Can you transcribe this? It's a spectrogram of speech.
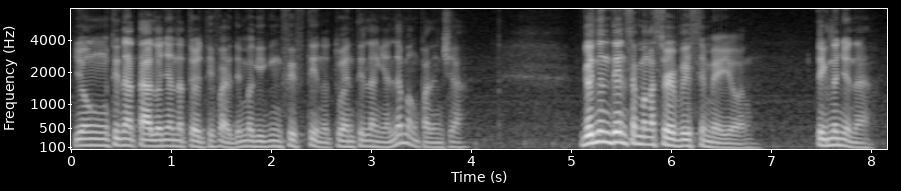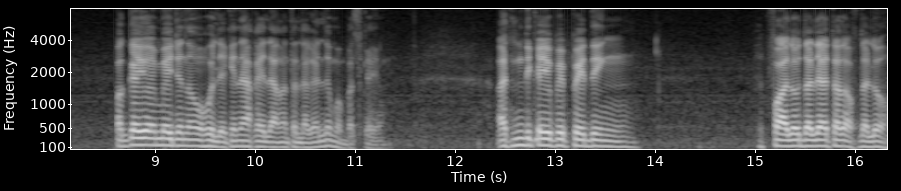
yung tinatalo niya na 35, di magiging 15 o 20 lang yan, lamang pa rin siya. Ganun din sa mga surveys ni Mayor. Tignan nyo na. Pag kayo ay medyo nahuhuli, kinakailangan talaga lumabas kayo. At hindi kayo pwedeng follow the letter of the law.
